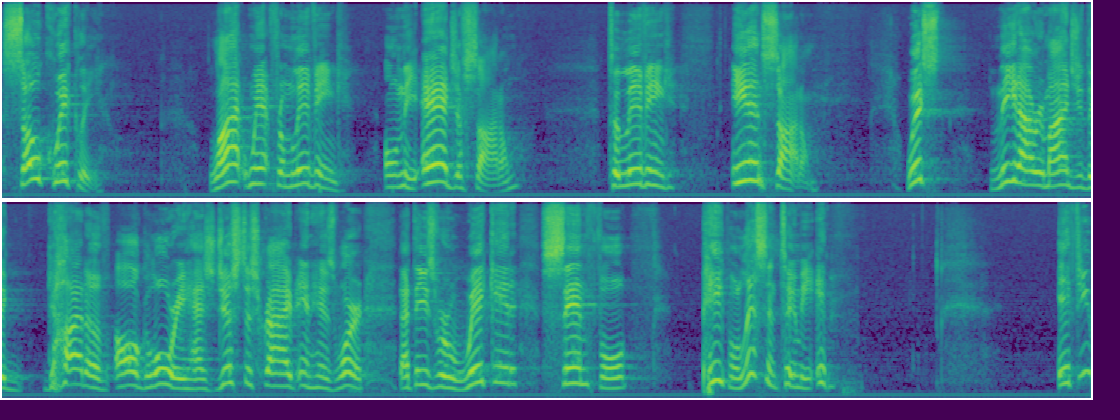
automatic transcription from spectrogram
So quickly, Lot went from living on the edge of Sodom to living in Sodom, which Need I remind you, the God of all glory has just described in His Word that these were wicked, sinful people. Listen to me. If, if you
